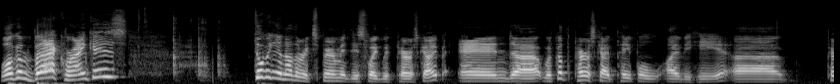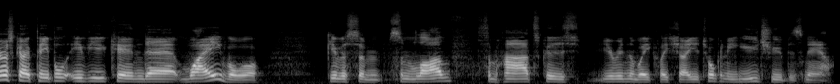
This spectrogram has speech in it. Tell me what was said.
Welcome back, Rankers. Doing another experiment this week with Periscope, and uh, we've got the Periscope people over here. Uh, Periscope people, if you can uh, wave or give us some, some love, some hearts, because you're in the weekly show. You're talking to YouTubers now.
